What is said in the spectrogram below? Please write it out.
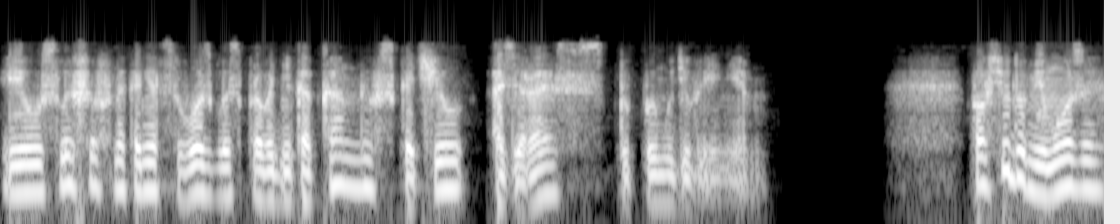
и, услышав, наконец, возглас проводника Канны, вскочил, озираясь с тупым удивлением. Повсюду мимозы,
